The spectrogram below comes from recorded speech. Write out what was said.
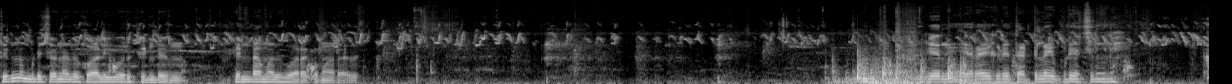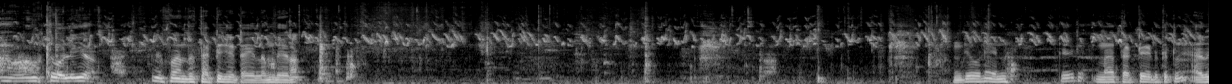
தின்னு முடிச்சோடனே அது கோழிக்கு ஒரு கிண்டு இருந்தோம் கிண்டாமல் அதுக்கு உறக்கமாக வராது இருங்க இறகு கிட்ட தட்டில் எப்படி வச்சுருங்கண்ணே தொழியும் இப்போ அந்த தட்டு கிட்ட எல்லாம் தேரம் இங்கே ஒன்று என்ன? சரி நான் தட்டு எடுத்துட்டு அது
